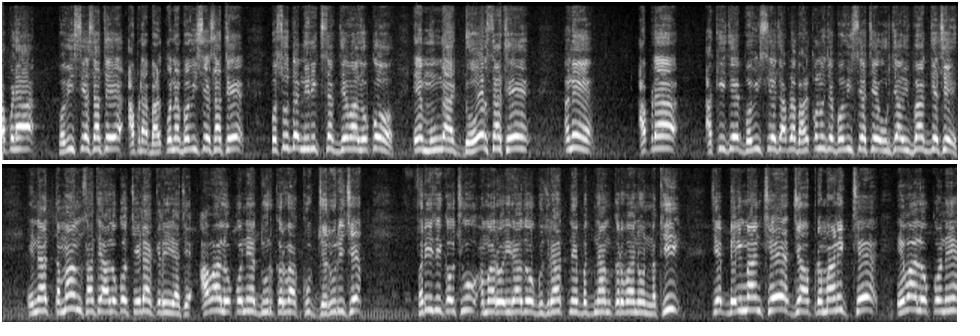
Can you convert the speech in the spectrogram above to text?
આપણા ભવિષ્ય સાથે, આપણા બાળકોના ભવિષ્ય સાથે, પશુધન નિરીક્ષક જેવા લોકો એ મૂંગા ઢોર સાથે અને આપણા આખી જે ભવિષ્ય છે, આપણા બાળકોનું જે ભવિષ્ય છે, ઊર્જા વિભાગ જે છે, એના તમામ સાથે આ લોકો ચેડા કરી રહ્યા છે. આવા લોકોને દૂર કરવા ખૂબ જરૂરી છે. ફરીથી કહું છું, અમારો ઈરાદો ગુજરાતને બદનામ કરવાનો નથી. જે બેઈમાન છે, જે અપ્રમાણિક છે, એવા લોકોને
